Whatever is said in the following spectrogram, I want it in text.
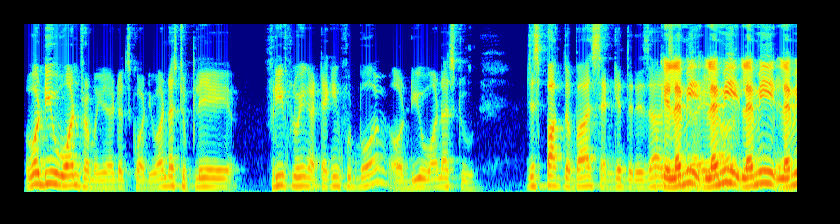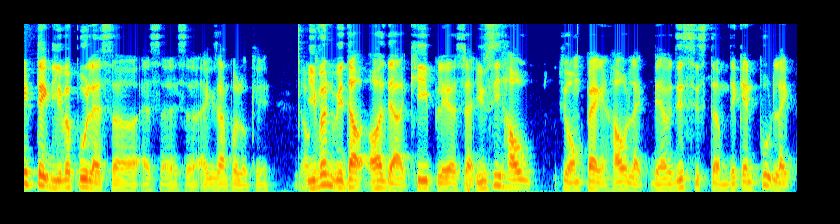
what do you want from a United squad? You want us to play free flowing attacking football, or do you want us to just park the bus and get the results? Okay, let me let me out? let me let me take Liverpool as a as a, as a example. Okay? even without all their key players, right? You see how compact and how like they have this system. They can put like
